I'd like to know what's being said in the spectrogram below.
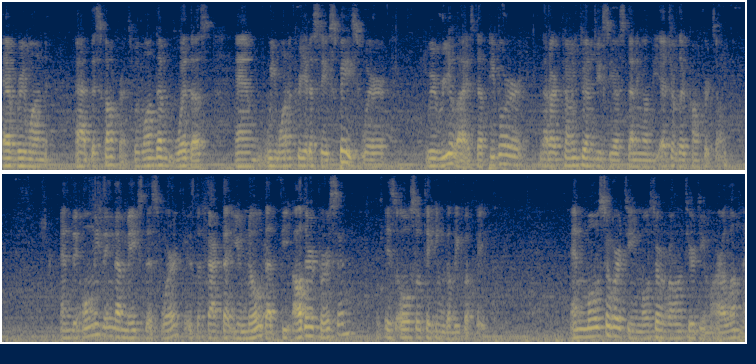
everyone at this conference. We want them with us and we want to create a safe space where we realize that people are, that are coming to MJC are standing on the edge of their comfort zone and the only thing that makes this work is the fact that you know that the other person is also taking the leap of faith. And most of our team, most of our volunteer team are alumni,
